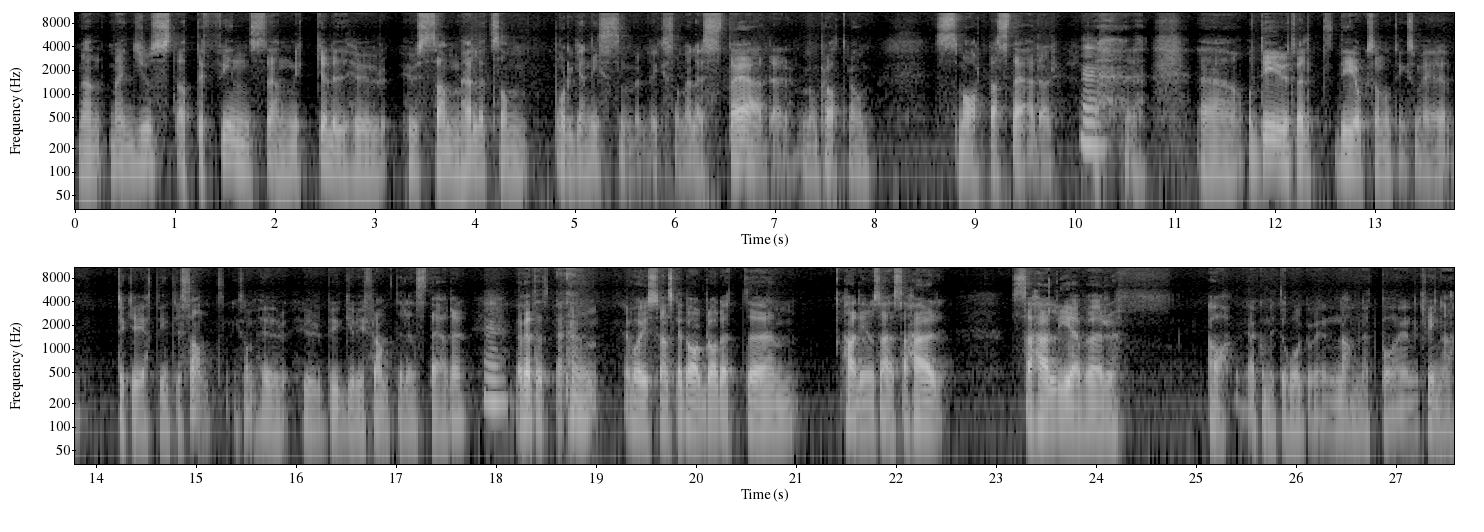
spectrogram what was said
Men, men just att det finns en nyckel i hur, hur samhället som organism, liksom, eller städer, man pratar om smarta städer. Mm. Eh, och det är ju ett väldigt, det är också någonting som jag tycker är jätteintressant. Liksom, hur, hur bygger vi framtidens städer? Mm. Jag vet att det var i Svenska Dagbladet eh, hade en så här, så här, så här lever, ja, jag kommer inte ihåg namnet på en kvinna.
